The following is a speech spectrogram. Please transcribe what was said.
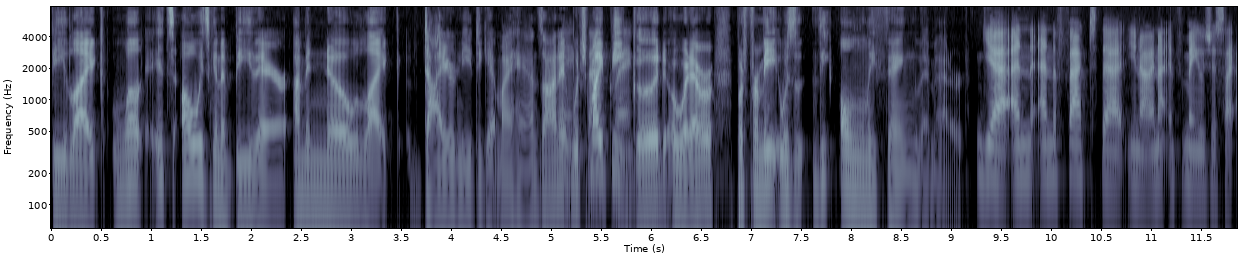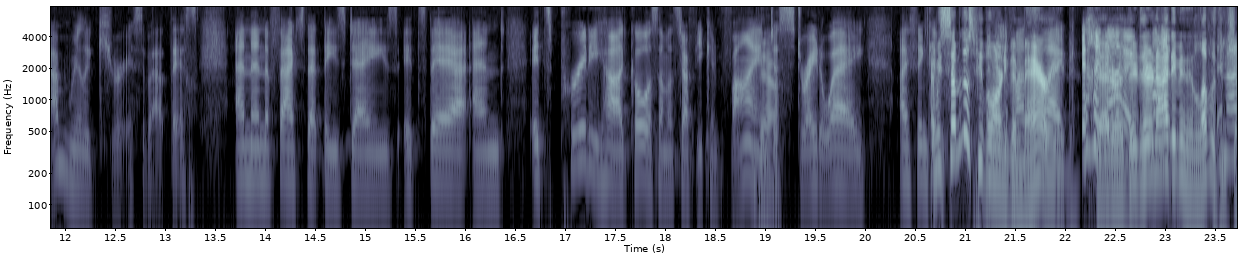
be like, well, it's always going to be there. I'm in no like dire need to get my hands on it, which might be good or whatever. But for me, it was the only thing that mattered. Yeah, and and the fact that you know, and for me, it was just like I'm really curious about this, and then the fact that these days it's there and it's pretty hardcore. Some of the stuff you can find Yeah. just straight away. I think. I mean, some of those people aren't even married. like- that are, they're, they're come not even in love with each not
